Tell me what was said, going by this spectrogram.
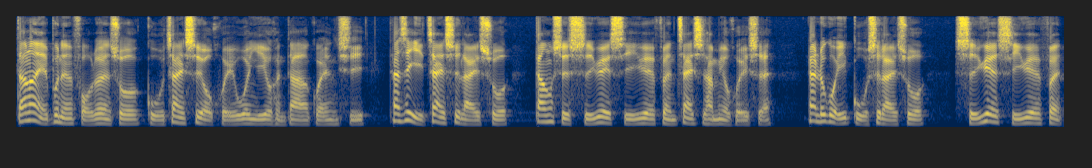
当然也不能否认说股债是有回温也有很大的关系。但是以债市来说，当时十月、十一月份债市还没有回升。那如果以股市来说，十月、十一月份。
